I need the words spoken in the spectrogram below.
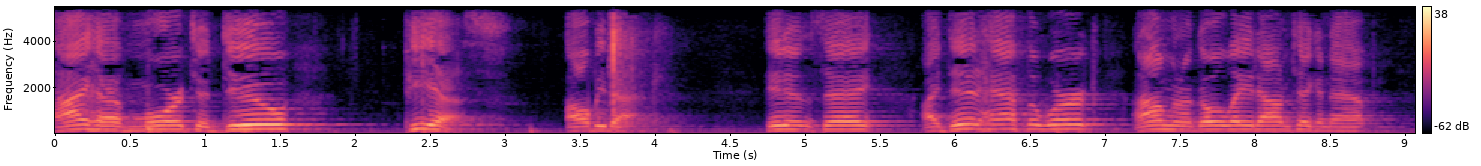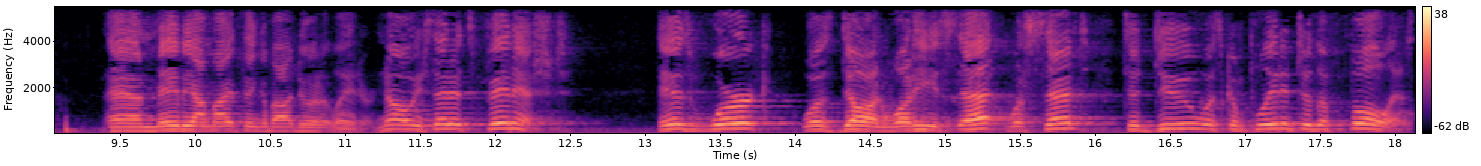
I have more to do. P.S. I'll be back. He didn't say, I did half the work. I'm going to go lay down and take a nap, and maybe I might think about doing it later. No, he said it's finished. His work was done. What he set, was sent to do was completed to the fullest,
